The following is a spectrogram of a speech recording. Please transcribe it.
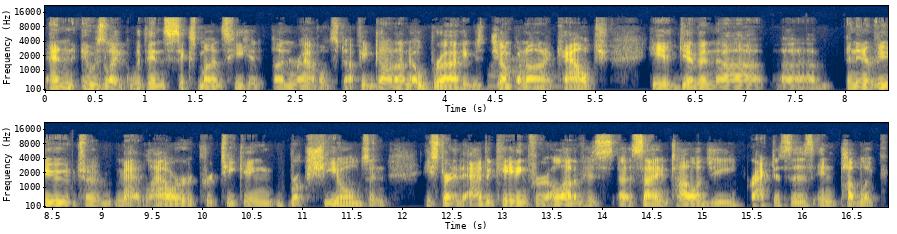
And it was like within six months, he had unraveled stuff. He'd gone on Oprah. He was wow. jumping on a couch. He had given uh, uh, an interview to Matt Lauer critiquing Brooke Shields, and he started advocating for a lot of his uh, Scientology practices in public.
